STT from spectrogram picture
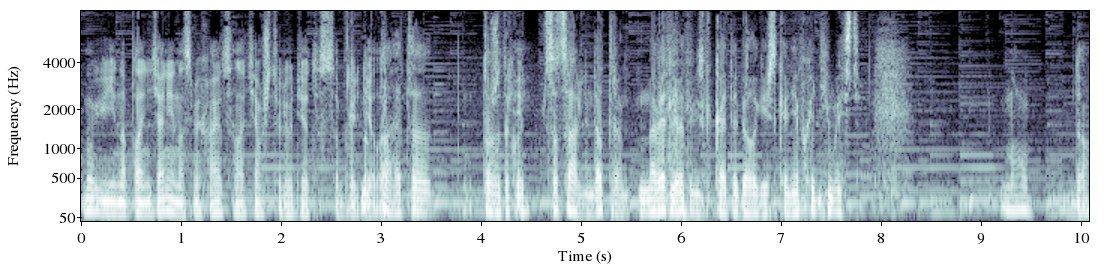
Ну и инопланетяне насмехаются над тем, что люди это с собой ну, делают. Да, это тоже okay. такой социальный, да, тренд. Навряд ли в этом есть какая-то биологическая необходимость. Ну, да,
